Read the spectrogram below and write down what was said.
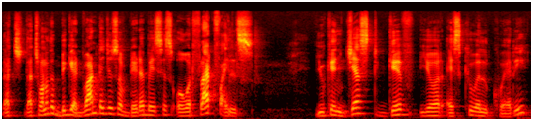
That's, that's one of the big advantages of databases over flat files. You can just give your SQL query,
